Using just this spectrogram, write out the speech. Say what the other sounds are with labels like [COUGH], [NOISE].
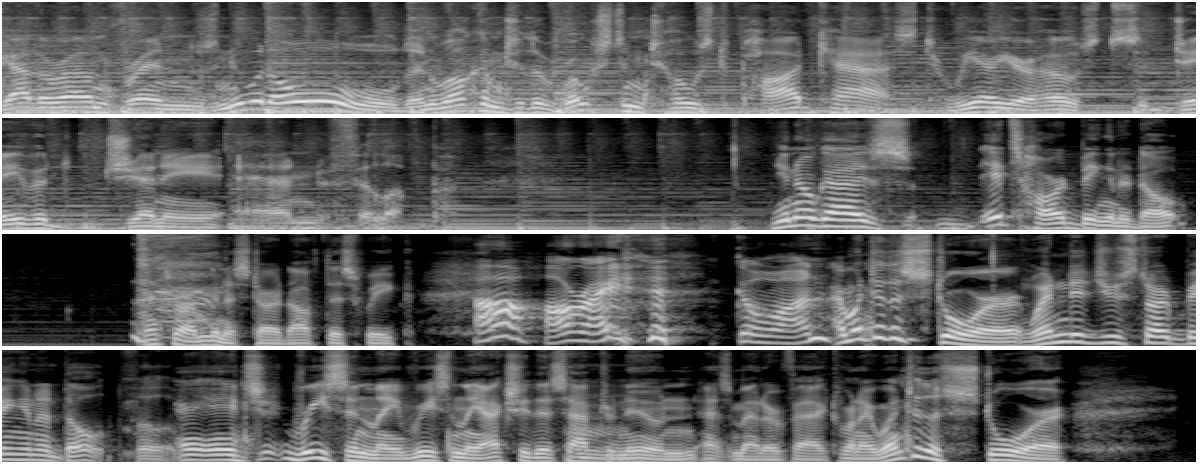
Gather round, friends, new and old, and welcome to the Roast and Toast podcast. We are your hosts, David, Jennie, and Philip. You know, guys, it's hard being an adult. That's where I'm going to start off this week. [LAUGHS] Oh, all right. [LAUGHS] Go on. I went to the store. When did you start being an adult, Philip? It's recently, recently, actually this hmm. afternoon, as a matter of fact, when I went to the store.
